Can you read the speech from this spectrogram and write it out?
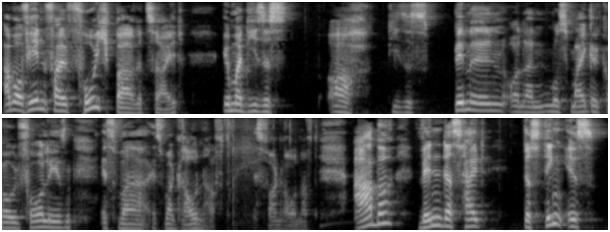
Aber auf jeden Fall furchtbare Zeit. Immer dieses, oh, dieses Bimmeln und dann muss Michael Cole vorlesen. Es war, es war grauenhaft. Es war grauenhaft. Aber wenn das halt, das Ding ist,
